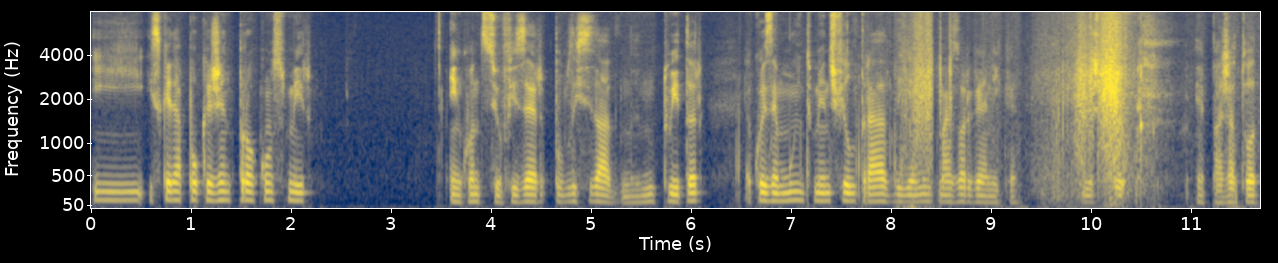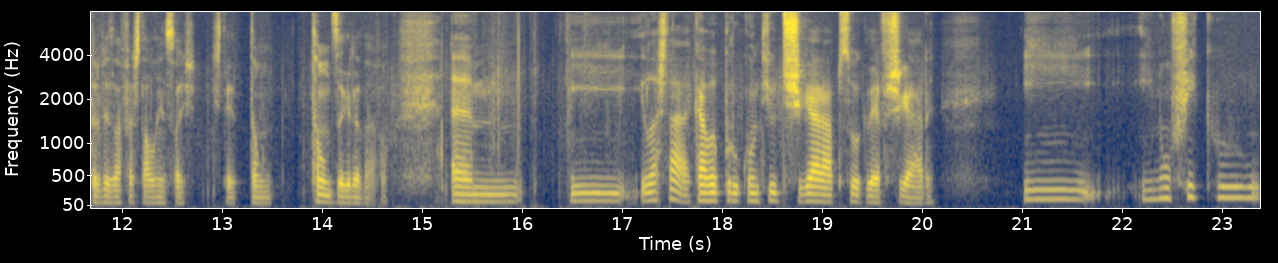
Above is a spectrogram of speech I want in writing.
e, e se calhar pouca gente para o consumir. Enquanto se eu fizer publicidade no Twitter, a coisa é muito menos filtrada e é muito mais orgânica. E as pessoas... Epá, já estou outra vez a afastar lençóis. Isto é tão, tão desagradável. Um, e, e, lá está, acaba por o conteúdo chegar à pessoa que deve chegar e, e não fico.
